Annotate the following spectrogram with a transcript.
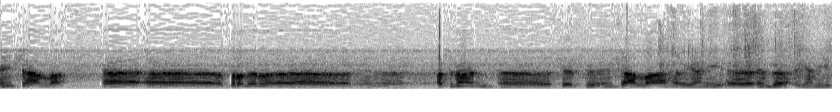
Inshallah. Uh, uh, brother uh, uh, Adnan uh, said inshallah يعني uh, in the يعني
